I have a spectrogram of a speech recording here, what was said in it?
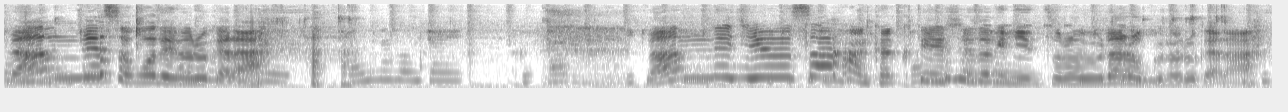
なんでそこで乗るからなんで13班確定してる時にその裏6乗るかな？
